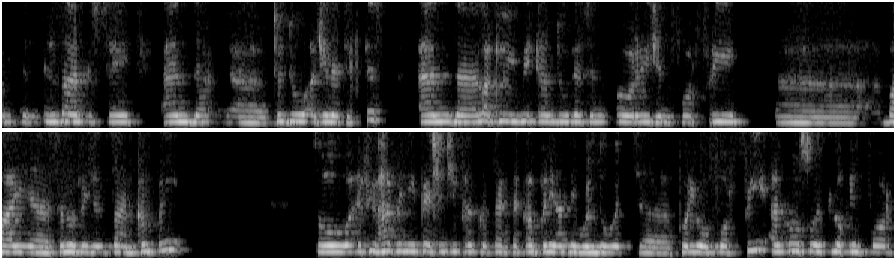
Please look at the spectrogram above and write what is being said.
an enzyme assay and uh, uh, to do a genetic test. And uh, luckily we can do this in our region for free by Sanofi Genzyme Company. So if you have any patient, you can contact the company and they will do it uh, for you for free. And also it's looking for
